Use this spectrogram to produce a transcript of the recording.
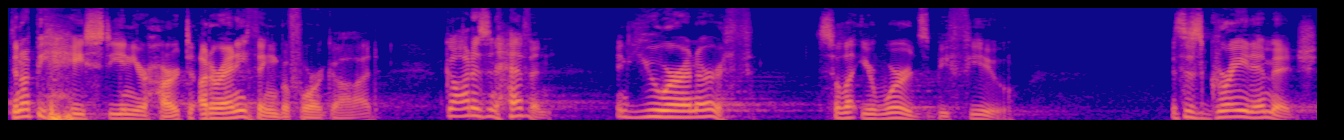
Do not be hasty in your heart to utter anything before God. God is in heaven, and you are on earth. So let your words be few. It's this great image.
